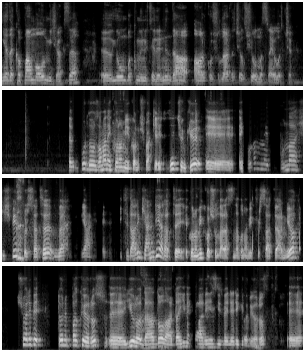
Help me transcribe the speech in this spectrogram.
ya da kapanma olmayacaksa e, yoğun bakım ünitelerinin daha ağır koşullarda çalışıyor olmasına yol açacak. Tabii burada o zaman ekonomiyi konuşmak gerekecek. Çünkü e, ekonomi buna hiçbir fırsatı ver yani e, iktidarın kendi yarattığı ekonomik koşullar aslında buna bir fırsat vermiyor. Şöyle bir dönüp bakıyoruz. E, Euro'da, dolarda yine tarihi zirveleri görüyoruz. E,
